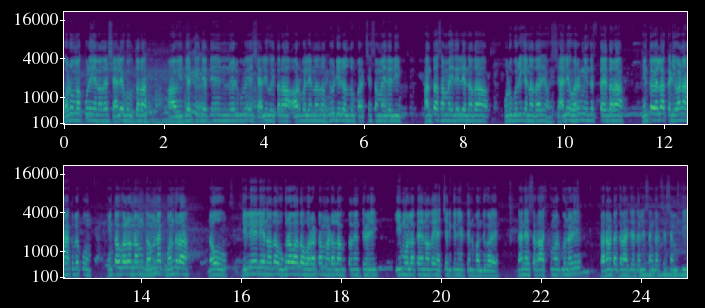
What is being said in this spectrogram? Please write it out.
ಬಡ ಮಕ್ಕಳು ಏನದ, ಶಾಲೆಗೆ ಹೋಗ್ತಾರ. ಆ, ವಿದ್ಯಾರ್ಥಿ, ವಿದ್ಯಾರ್ಥಿನಿಯರಿಗೂ ಶಾಲೆಗೆ ಹೋಗ್ತಾರ. ಅವ್ರ ಬಳಿ ಏನದ, ದುಡ್ಡು ಇರಲ್ದು ಪರೀಕ್ಷೆ ಸಮಯದಲ್ಲಿ. ಅಂಥ ಸಮಯದಲ್ಲಿ ಏನದ, ಹುಡುಗರಿಗೆ ಏನದ, ಶಾಲೆ ಹೊರಗೆ ನಿಂದಿಸ್ತಾ ಇದ್ದಾರ. ಇಂಥವೆಲ್ಲ ಕಡಿವಾಣ ಹಾಕಬೇಕು. ಇಂಥವುಗಳು ನಮ್ಮ ಗಮನಕ್ಕೆ ಬಂದ್ರೆ ನಾವು ಜಿಲ್ಲೆಯಲ್ಲಿ ಏನದ ಉಗ್ರವಾದ ಹೋರಾಟ ಮಾಡಲಾಗುತ್ತದೆ ಅಂತ ಹೇಳಿ ಈ ಮೂಲಕ ಏನದ ಎಚ್ಚರಿಕೆ ನೀಡ್ತೇನೆ ಬಂಧುಗಳೇ. ನನ್ನ ಹೆಸರು ರಾಜ್ಕುಮಾರ್ ಗುನಳಿ ಕರ್ನಾಟಕ ರಾಜ್ಯದಲ್ಲಿ ಸಂಘರ್ಷ ಸಮಿತಿ,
